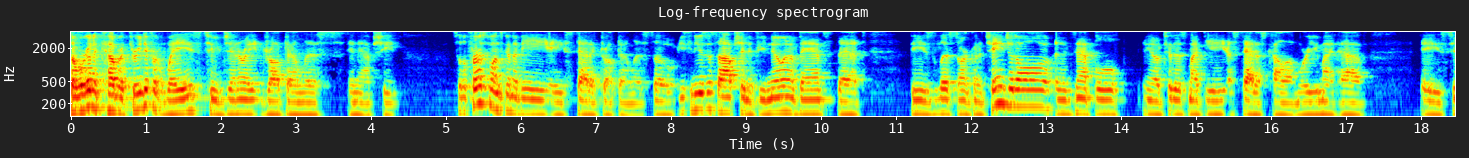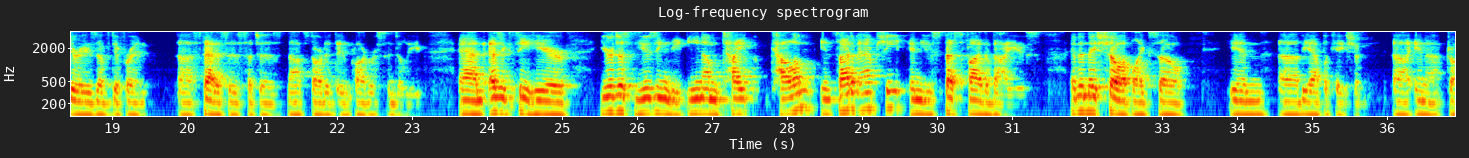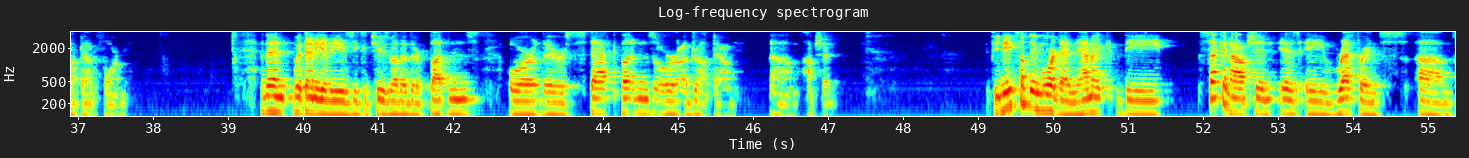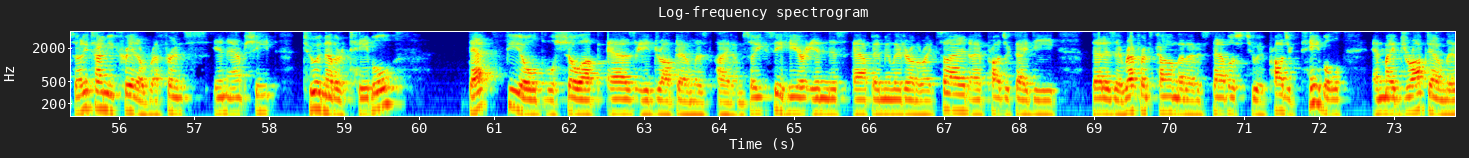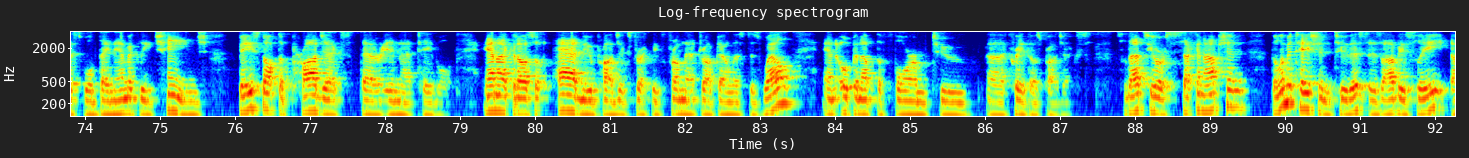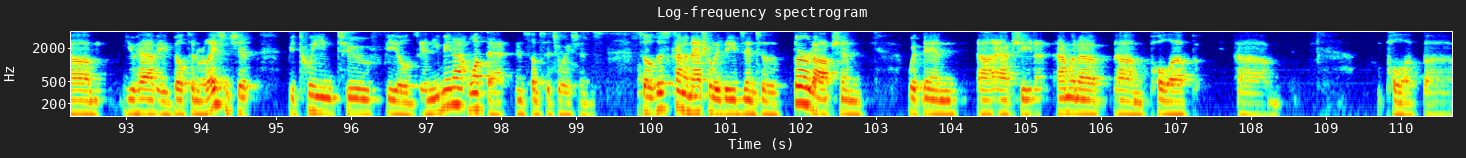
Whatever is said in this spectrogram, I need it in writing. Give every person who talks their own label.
Speaker 1: So we're going to cover three different ways to generate drop-down lists in AppSheet. So the first one's going to be a static drop-down list. So you can use this option if you know in advance that these lists aren't going to change at all. An example, you know, to this might be a status column where you might have a series of different uh, statuses such as not started, in progress, and delete. And as you can see here, you're just using the enum type column inside of AppSheet and you specify the values. And then they show up like so in uh, the application uh, in a drop-down form. And then with any of these, you could choose whether they're buttons or they're stacked buttons or a drop-down um, option. If you need something more dynamic, the second option is a reference. Um, so anytime you create a reference in AppSheet to another table, that field will show up as a drop-down list item. So you can see here in this app emulator on the right side, I have project ID. That is a reference column that I've established to a project table, and my drop-down list will dynamically change based off the projects that are in that table. And I could also add new projects directly from that drop-down list as well and open up the form to uh, create those projects. So that's your second option. The limitation to this is obviously um, you have a built-in relationship between two fields, and you may not want that in some situations. So this kind of naturally leads into the third option within uh, AppSheet. I'm going to um, pull up um, pull up, uh,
